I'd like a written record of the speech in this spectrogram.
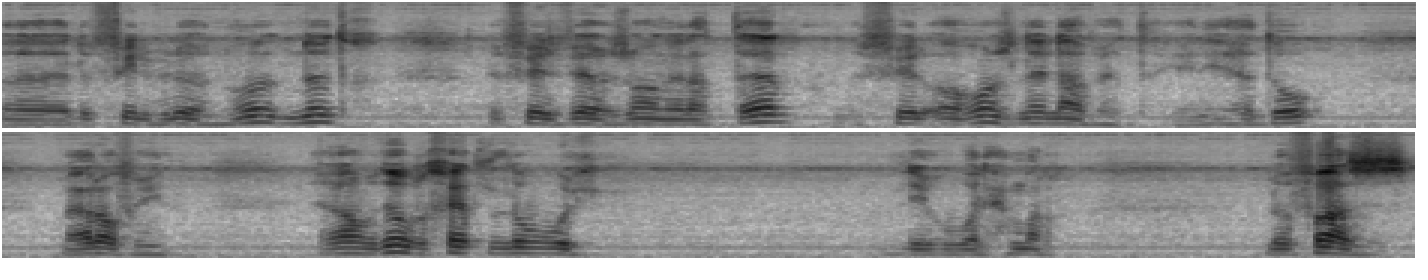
آه le fil bleu neutre le fil vert jaune la terre le fil orange les navettes. يعني هادو معروفين. غنبداو بالخيط الأول. اللي هو الحمر. le phase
